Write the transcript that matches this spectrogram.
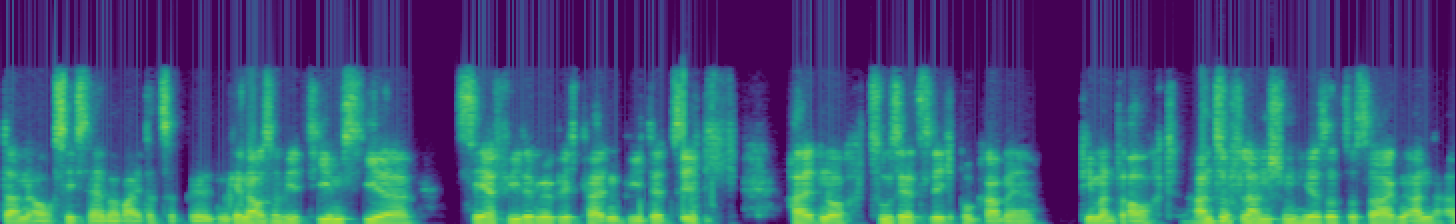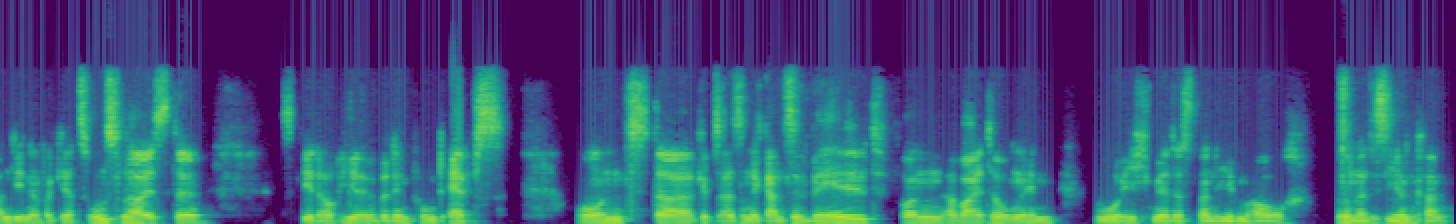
dann auch sich selber weiterzubilden. Genauso wie Teams hier sehr viele Möglichkeiten bietet, sich halt noch zusätzlich Programme, die man braucht, anzuflanschen, hier sozusagen an, an die Navigationsleiste. Es geht auch hier über den Punkt Apps. Und da gibt es also eine ganze Welt von Erweiterungen, wo ich mir das dann eben auch personalisieren kann.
